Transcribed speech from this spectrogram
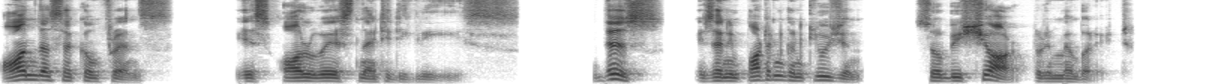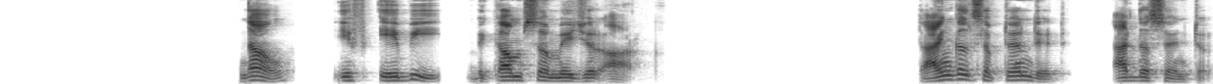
on the circumference is always 90 degrees. This is an important conclusion, so be sure to remember it. Now, if AB becomes a major arc, the angle subtended at the center,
